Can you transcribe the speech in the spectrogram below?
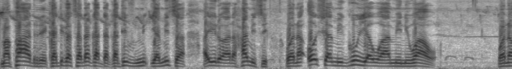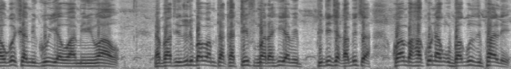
mapadre katika sadaka takatifu ya misa hilo Alhamisi wanaosha miguu ya waamini wao, wanaogosha miguu ya waamini wao na bahati nzuri Baba Mtakatifu mara hii amepitisha kabisa kwamba hakuna ubaguzi pale,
